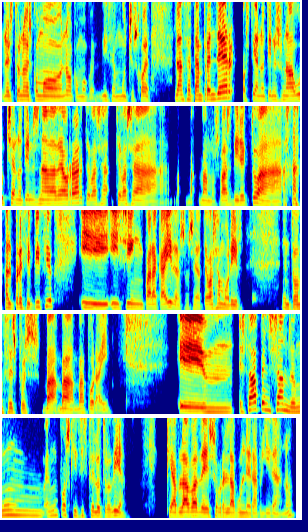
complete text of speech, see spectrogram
Esto no es como, no, como dicen muchos, joder, lánzate a emprender, hostia, no tienes una hucha, no tienes nada de ahorrar, te vas a, te vas a, vamos, vas directo al precipicio y, sin paracaídas, o sea, te vas a morir. Entonces, pues va, va, va por ahí. Em, estaba pensando en un, en un post que hiciste el otro día, que hablaba de sobre la vulnerabilidad, ¿no?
